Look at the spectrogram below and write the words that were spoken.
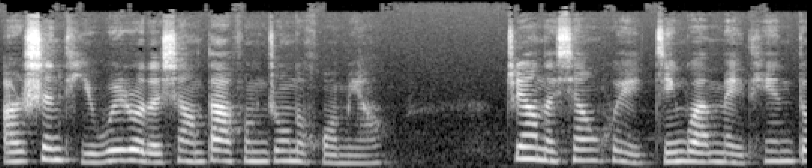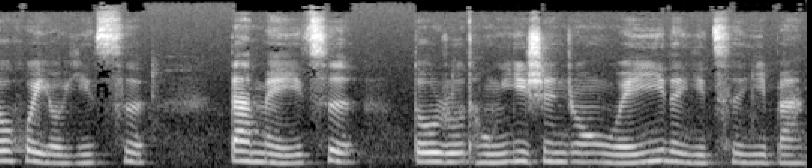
而身体微弱得像大风中的火苗。这样的相会，尽管每天都会有一次，但每一次都如同一生中唯一的一次一般。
